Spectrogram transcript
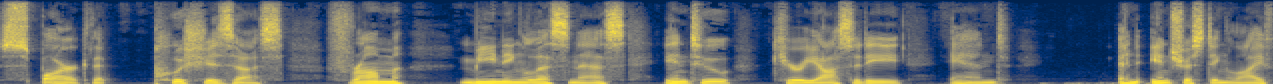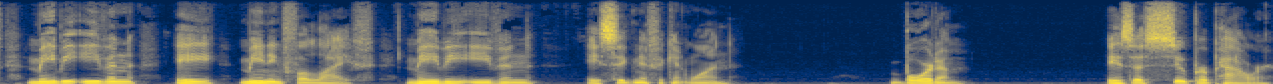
spark that pushes us from meaninglessness into curiosity and an interesting life, maybe even a meaningful life, maybe even a significant one. Boredom is a superpower,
